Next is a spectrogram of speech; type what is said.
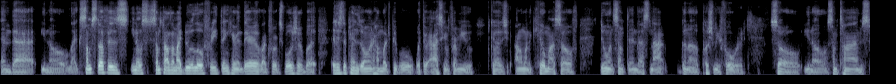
and that you know like some stuff is you know sometimes i might do a little free thing here and there like for exposure but it just depends on how much people what they're asking from you because i don't want to kill myself doing something that's not gonna push me forward so you know sometimes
